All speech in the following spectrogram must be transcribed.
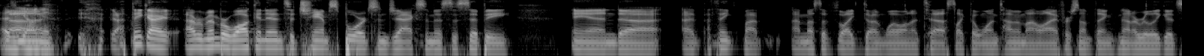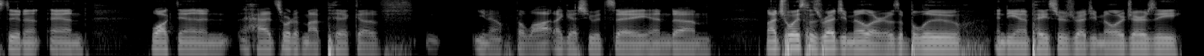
as a Uh, youngin? I think I, I remember walking into Champ Sports in Jackson, Mississippi, and uh, I, I think my I must have like done well on a test like the one time in my life or something. Not a really good student, and walked in and had sort of my pick of you know the lot, I guess you would say, and um, my choice was Reggie Miller. It was a blue Indiana Pacers Reggie Miller jersey.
